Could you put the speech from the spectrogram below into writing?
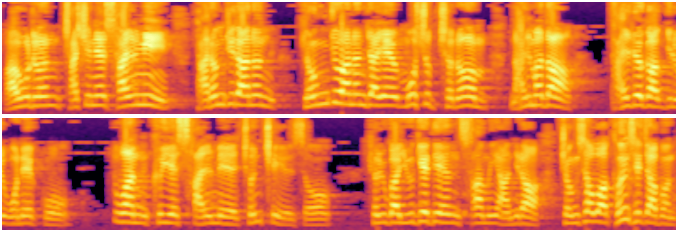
바울은 자신의 삶이 다름질하는 경주하는 자의 모습처럼 날마다 달려가길 원했고 또한 그의 삶의 전체에서 혈과 육에 대한 삶이 아니라 정사와 건세 잡은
